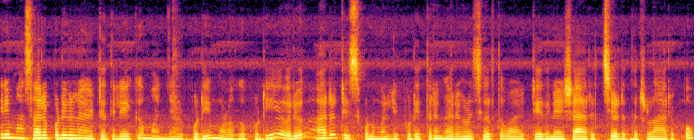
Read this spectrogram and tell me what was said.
ഇനി മസാലപ്പൊടികളായിട്ട് ഇതിലേക്ക് മഞ്ഞൾപ്പൊടി മുളക് പൊടി ഒരു അര ടീസ്പൂൺ മല്ലിപ്പൊടി ഇത്തരം കാര്യങ്ങൾ ചേർത്ത് വഴറ്റിയതിന് ശേഷം അരച്ചെടുത്തിട്ടുള്ള അരപ്പും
